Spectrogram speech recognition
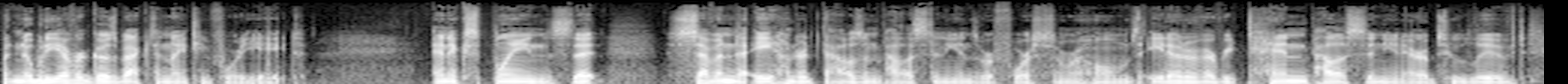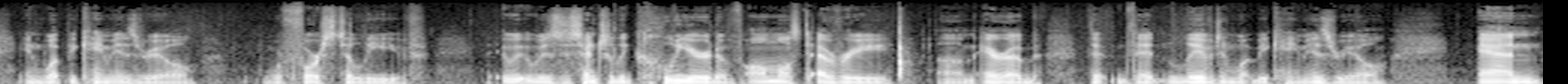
But nobody ever goes back to 1948 and explains that seven to 800,000 Palestinians were forced from their homes. Eight out of every 10 Palestinian Arabs who lived in what became Israel were forced to leave. It, was essentially cleared of almost every um, Arab that, that lived in what became Israel and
